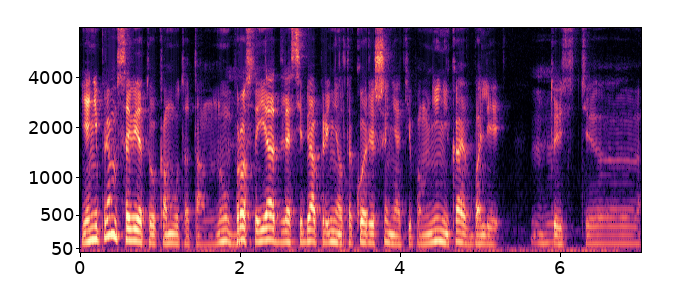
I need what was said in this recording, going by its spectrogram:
я не прям советую кому-то там, ну mm-hmm. просто я для себя принял такое решение, типа мне не кайф болеть. Mm-hmm. То есть э,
